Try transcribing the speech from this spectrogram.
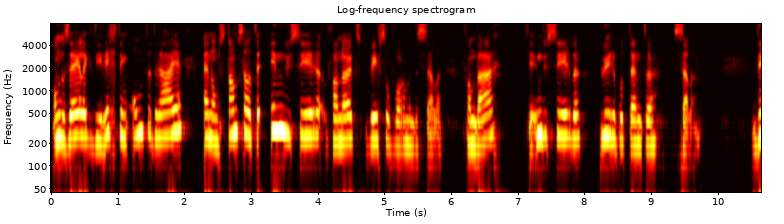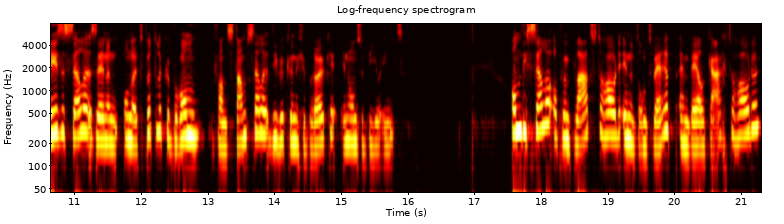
Om dus eigenlijk die richting om te draaien en om stamcellen te induceren vanuit weefselvormende cellen. Vandaar geïnduceerde pluripotente cellen. Deze cellen zijn een onuitputtelijke bron van stamcellen die we kunnen gebruiken in onze bio-inkt. Om die cellen op hun plaats te houden in het ontwerp en bij elkaar te houden,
